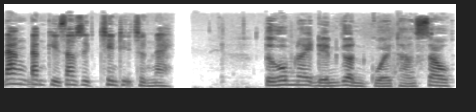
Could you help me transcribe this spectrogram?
đang đăng ký giao dịch trên thị trường này. Từ hôm nay đến gần cuối tháng sau,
